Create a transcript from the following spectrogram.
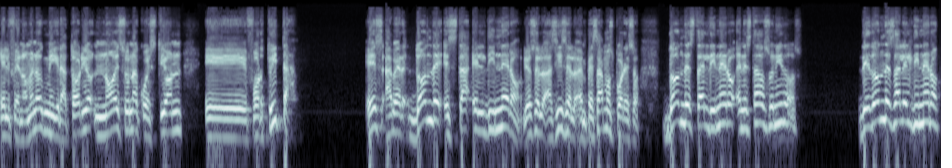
el fenómeno migratorio no es una cuestión eh, fortuita. Es, a ver, ¿dónde está el dinero? Yo se lo, así se lo empezamos por eso. ¿Dónde está el dinero en Estados Unidos? ¿De dónde sale el dinero?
